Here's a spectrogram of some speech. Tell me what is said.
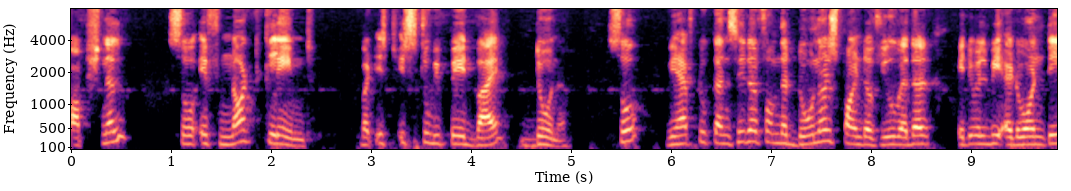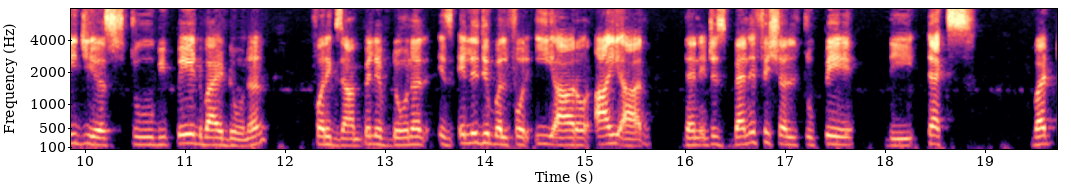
optional. So if not claimed, but it is to be paid by donor. So we have to consider from the donor's point of view whether it will be advantageous to be paid by donor. For example, if donor is eligible for ER or IR, then it is beneficial to pay the tax. But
